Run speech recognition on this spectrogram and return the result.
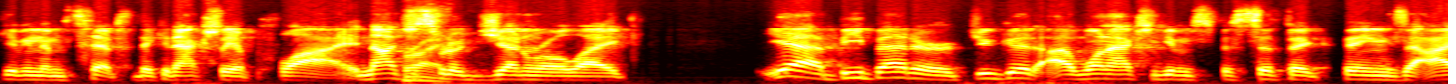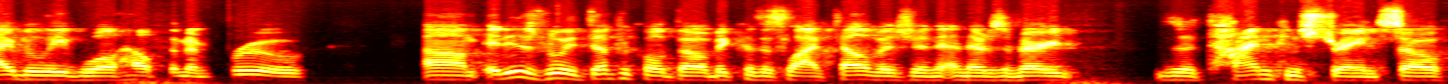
giving them tips they can actually apply not just Right. sort of general like yeah be better do good i want to actually give them specific things that i believe will help them improve um, it is really difficult though because it's live television and there's a very there's a time constraint so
